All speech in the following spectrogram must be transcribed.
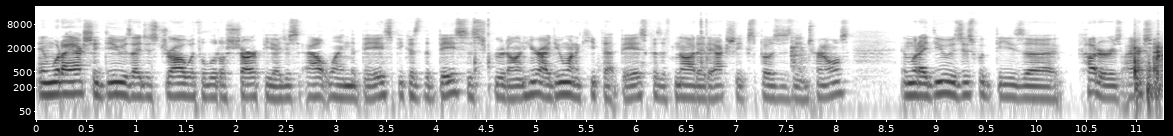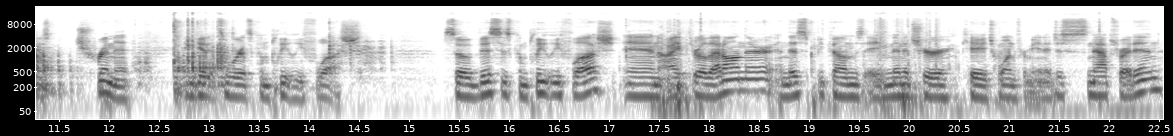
And what I actually do is I just draw with a little Sharpie. I just outline the base because the base is screwed on here. I do want to keep that base because if not, it actually exposes the internals. And what I do is just with these uh, cutters, I actually just trim it and get it to where it's completely flush. So this is completely flush and I throw that on there and this becomes a miniature KH1 for me and it just snaps right in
